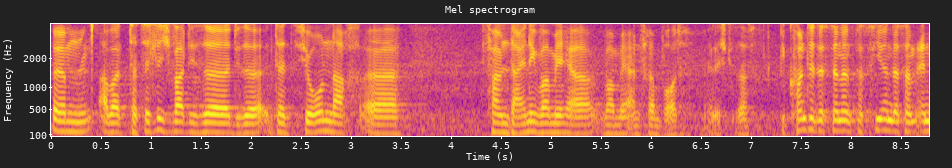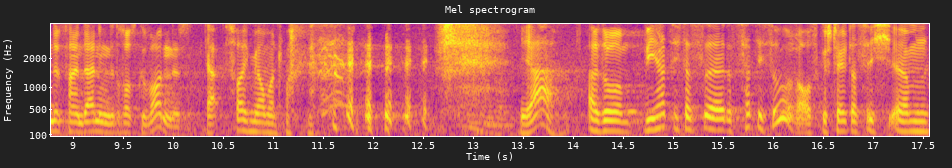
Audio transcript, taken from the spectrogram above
Ähm, aber tatsächlich war diese, diese Intention nach äh, Fine Dining war mir, eher, war mir ein Fremdwort, ehrlich gesagt. Wie konnte das denn dann passieren, dass am Ende Fine Dining daraus geworden ist? Ja, das frage ich mir auch manchmal. ja, also wie hat sich das, äh, das hat sich so herausgestellt, dass ich ähm,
